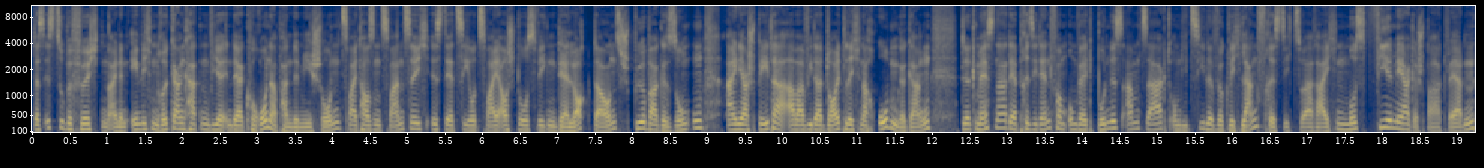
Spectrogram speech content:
Das ist zu befürchten. Einen ähnlichen Rückgang hatten wir in der Corona-Pandemie schon. 2020 ist der CO2-Ausstoß wegen der Lockdowns spürbar gesunken, ein Jahr später aber wieder deutlich nach oben gegangen. Dirk Messner, der Präsident vom Umweltbundesamt, sagt, um die Ziele wirklich langfristig zu erreichen, muss viel mehr gespart werden.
